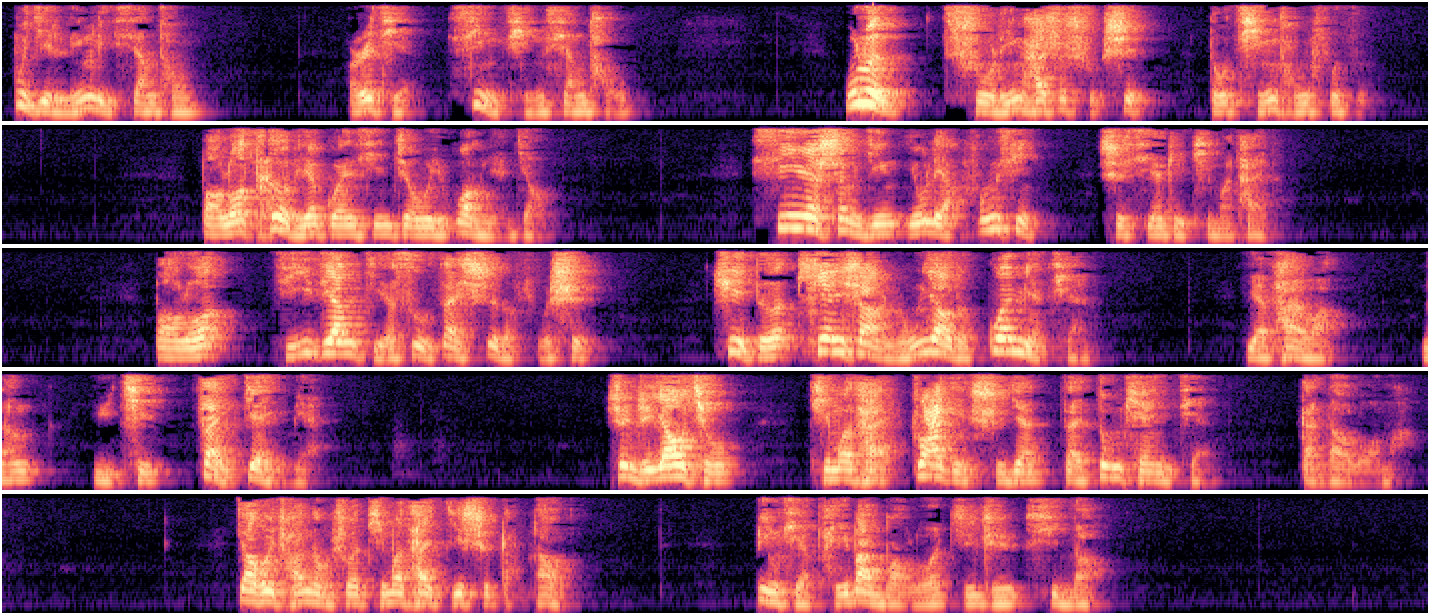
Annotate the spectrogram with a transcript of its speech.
不仅邻里相通，而且性情相投。无论属灵还是属世，都情同父子。保罗特别关心这位忘年交。新约圣经有两封信是写给提摩太的。保罗即将结束在世的服饰。去得天上荣耀的冠冕前，也盼望能与其再见一面，甚至要求提摩太抓紧时间，在冬天以前赶到罗马。教会传统说，提摩太及时赶到了，并且陪伴保罗直至殉道。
